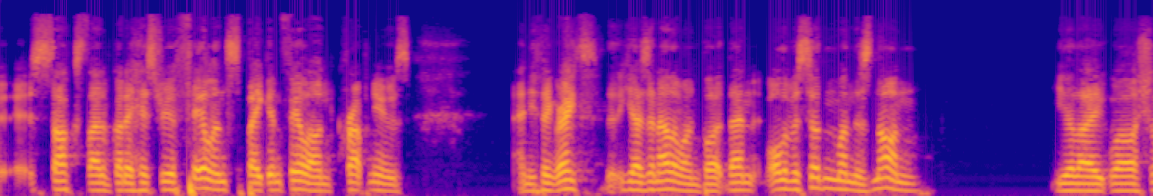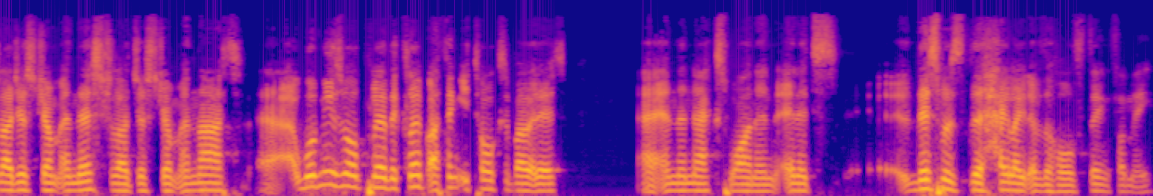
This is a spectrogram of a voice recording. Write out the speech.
uh, stocks that have got a history of failing, spike and fail on crap news. And you think, right, he has another one. But then all of a sudden, when there's none, you're like, well, shall I just jump in this? Shall I just jump in that? Uh, we may as well play the clip. I think he talks about it uh, in the next one. And, and it's this was the highlight of the whole thing for me.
